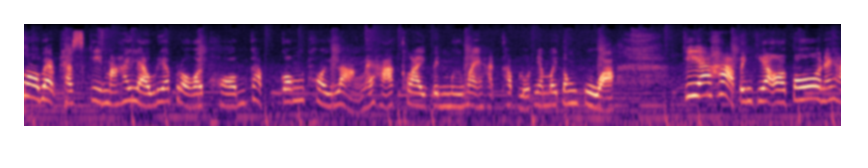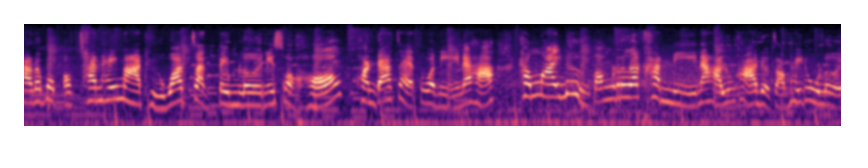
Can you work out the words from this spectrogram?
จอแบบทัชสกรีนมาให้แล้วเรียบร้อย พร้อมกับกล้องถอยหลังนะคะ ใครเป็นมือใหม่หัดขับรถเนี่ยไม่ต้องกลัว เกียร์ค่ะเป็นเกียร์ออโต้นะคะ ระบบออปชันให้มาถือว่าจัดเต็มเลยในส่วนของ Honda Jazz ตัวนี้นะคะทำไมถึงต้องเลือกคันนี้นะคะ ลูกค้าเดี๋ยวจำให้ดูเลย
